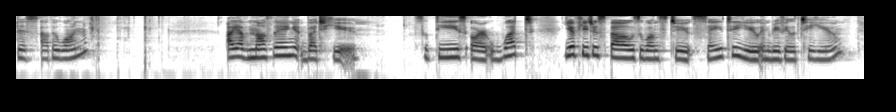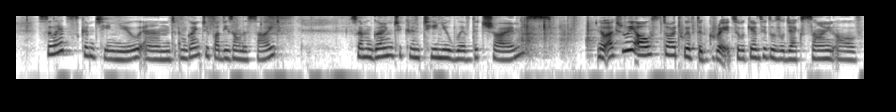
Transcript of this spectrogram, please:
this other one. I have nothing but you. So these are what your future spouse wants to say to you and reveal to you. So let's continue and I'm going to put these on the side. So I'm going to continue with the charms. No, actually I'll start with the grid so we can see the zodiac sign of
